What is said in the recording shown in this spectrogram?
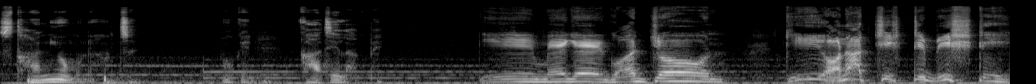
স্থানীয় মনে হচ্ছে। ওকে কাজে লাগবে। কি মেঘের গর্জন, কি অনাচ্ছিষ্টি বৃষ্টি,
